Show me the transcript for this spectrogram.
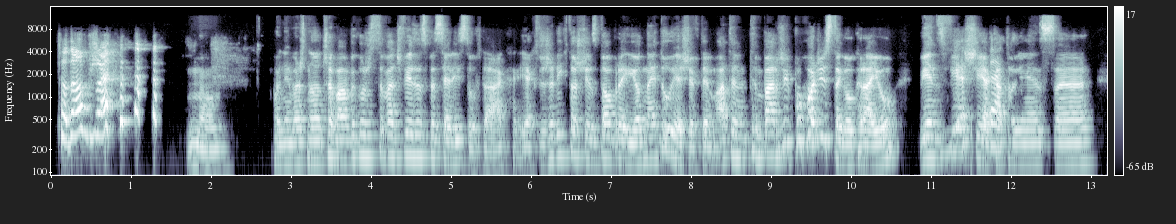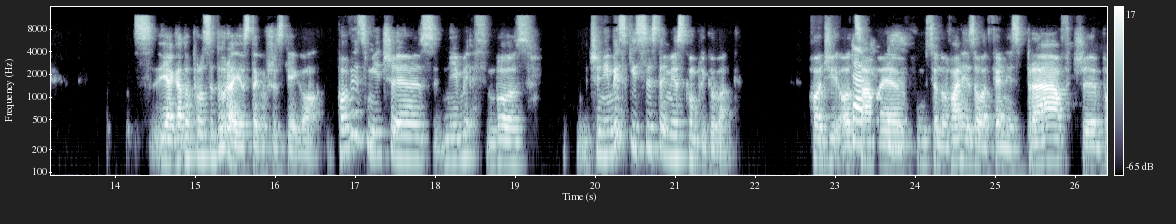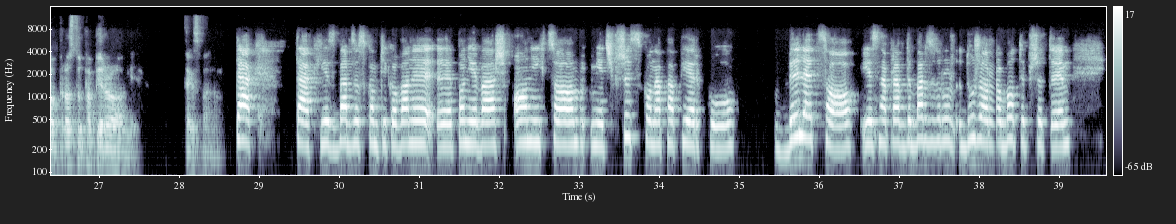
To dobrze. No, ponieważ no, trzeba wykorzystywać wiedzę specjalistów, tak? Jak, jeżeli ktoś jest dobry i odnajduje się w tym, a tym, tym bardziej pochodzi z tego kraju, więc wiesz, jaka Tak. to jest, e, jaka to procedura jest tego wszystkiego. Powiedz mi, czy, niemie- bo czy niemiecki system jest skomplikowany? Chodzi o Tak. całe funkcjonowanie, załatwianie spraw, czy po prostu papierologię, tak zwaną. Tak, tak, jest bardzo skomplikowany, y, ponieważ oni chcą mieć wszystko na papierku, byle co, jest naprawdę bardzo dużo roboty przy tym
